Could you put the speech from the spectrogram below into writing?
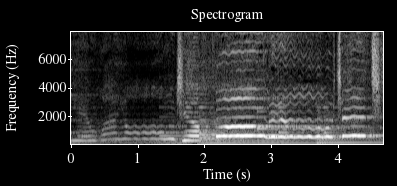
烟花拥着风流真情。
